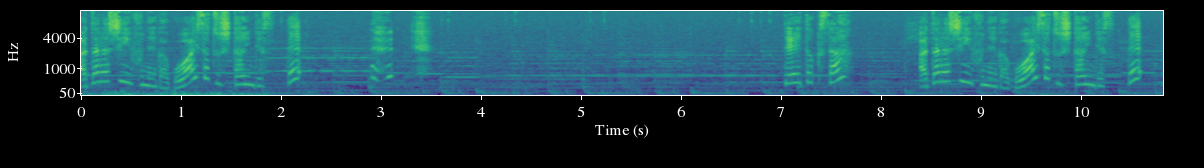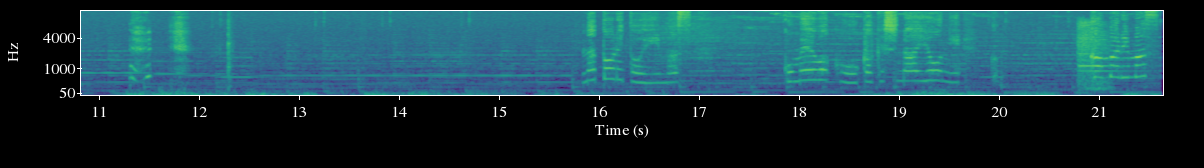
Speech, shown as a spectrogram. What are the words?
新しい船がご挨拶したいんですって提督さん新しい船がご挨拶したいんですってナトリと言いますご迷惑をおかけしないようにが頑張ります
